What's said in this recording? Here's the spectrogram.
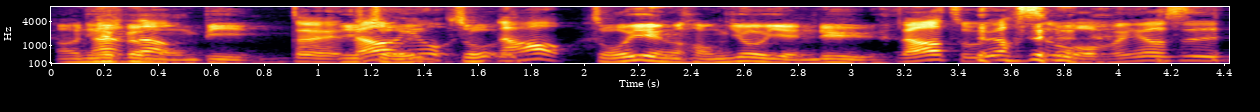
哦，你会被蒙蔽。对，然后又然后左眼红右眼绿，然后主要是我们又是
